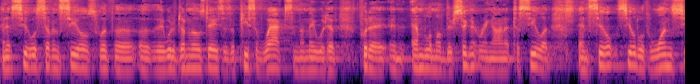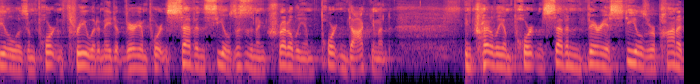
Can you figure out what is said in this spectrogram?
and it's sealed with seven seals. With they would have done in those days as a piece of wax and then they would have put a, an emblem of their signet ring on it to seal it. And seal, sealed with one seal was important. Three would have made it very important. Seven seals. This is an incredibly important document incredibly important. Seven various steels are upon it.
